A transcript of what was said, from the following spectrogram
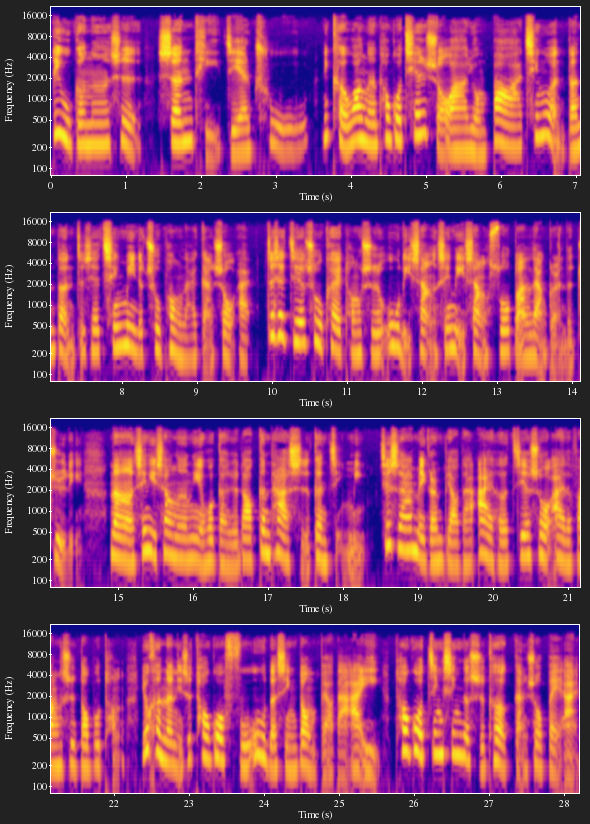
第五个呢是身体接触，你渴望呢透过牵手啊、拥抱啊、亲吻等等这些亲密的触碰来感受爱。这些接触可以同时物理上、心理上缩短两个人的距离。那心理上呢，你也会感觉到更踏实、更紧密。其实啊，每个人表达爱和接受爱的方式都不同。有可能你是透过服务的行动表达爱意，透过精心的时刻感受被爱。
